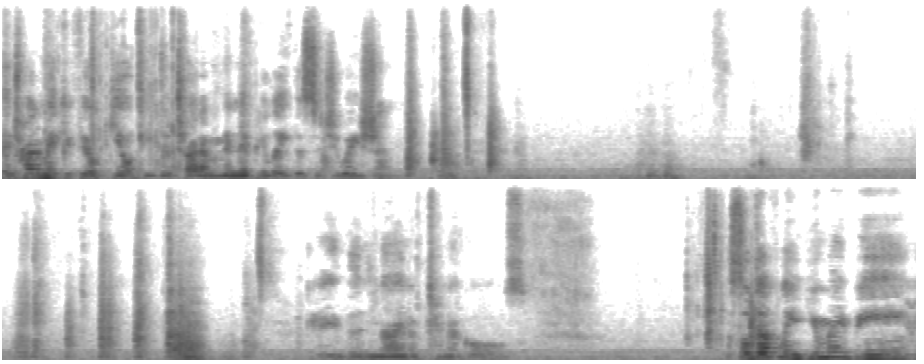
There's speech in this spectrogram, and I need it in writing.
They try to make you feel guilty to try to manipulate the situation. Nine of Pentacles. So definitely you may be,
